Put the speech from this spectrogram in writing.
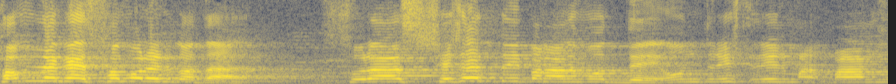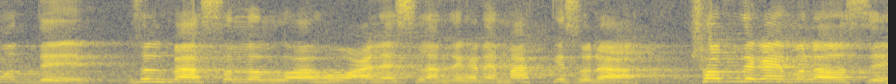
সব জায়গায় সবরের কথা। সুরাজ শেষের দুই পাড়ার মধ্যে, উনত্রিশ ত্রিশ পাড়ার মধ্যে রসুল্লাহ সাল্লাহ আলাইসলাম যেখানে মাক্কি সুরা, সব জায়গায় বলা হচ্ছে,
